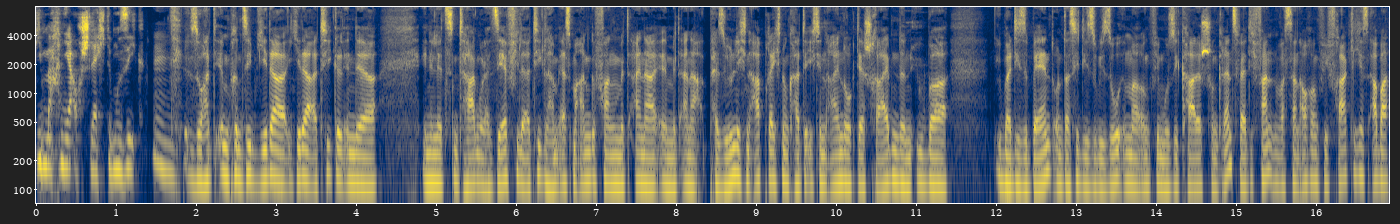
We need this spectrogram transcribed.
die machen ja auch schlechte Musik. Mhm. So hat im Prinzip jeder, jeder Artikel in der, in den letzten Tagen oder sehr viele Artikel haben erstmal angefangen mit einer, mit einer persönlichen Abrechnung, hatte ich den Eindruck, der Schreibenden über über über diese Band und dass sie die sowieso immer irgendwie musikalisch schon grenzwertig fanden, was dann auch irgendwie fraglich ist. Aber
